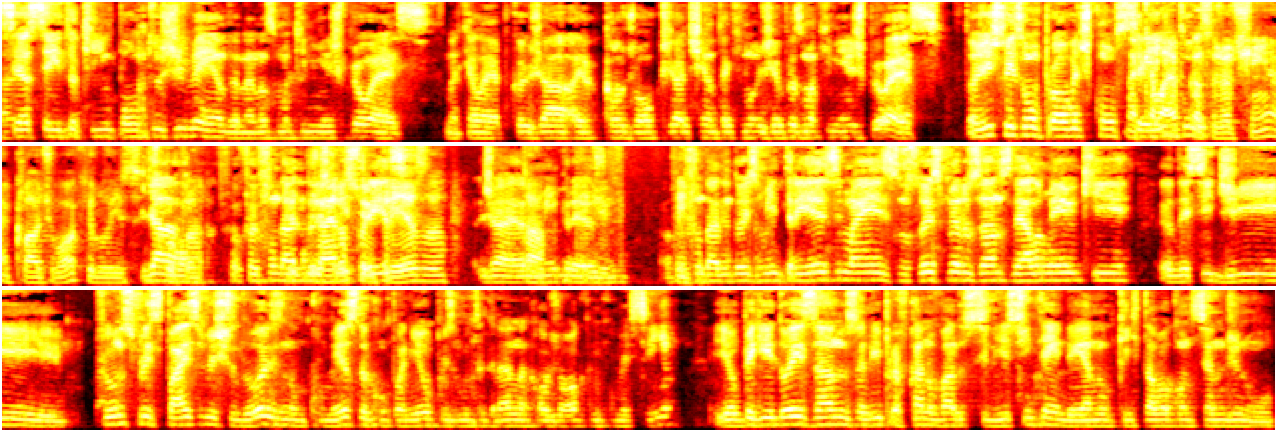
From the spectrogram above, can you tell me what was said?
ser aceito aqui em pontos de venda, né, nas maquininhas de POS. Naquela época eu já, a CloudWalk já tinha tecnologia para as maquininhas de POS. Então a gente fez uma prova de conceito. Naquela época você já tinha CloudWalk, Luiz? Já, Desculpa. foi fundado em 2013. Já era sua empresa? Já era tá, minha empresa. Entendi. Ela foi fundada em 2013, mas nos dois primeiros anos dela meio que eu decidi... Fui um dos principais investidores no começo da companhia, eu pus muita grana na CloudWalk no comecinho. E eu peguei dois anos ali para ficar no Vale do Silício entendendo o que estava acontecendo de novo.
